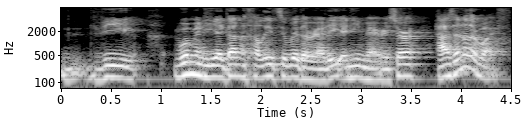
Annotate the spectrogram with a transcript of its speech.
the woman he had done chalitza with already, and he marries her, has another wife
